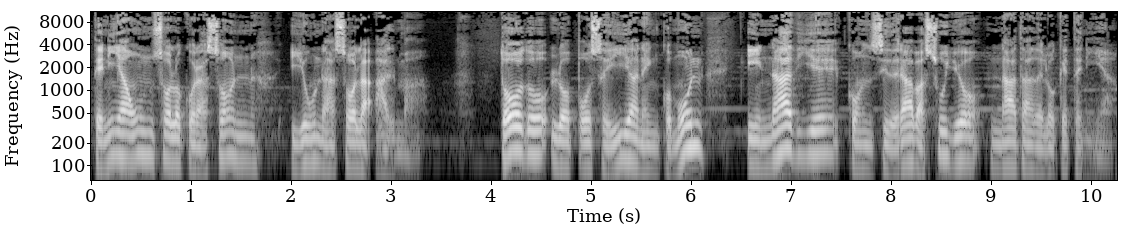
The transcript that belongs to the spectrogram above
tenía un solo corazón y una sola alma todo lo poseían en común y nadie consideraba suyo nada de lo que tenía.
